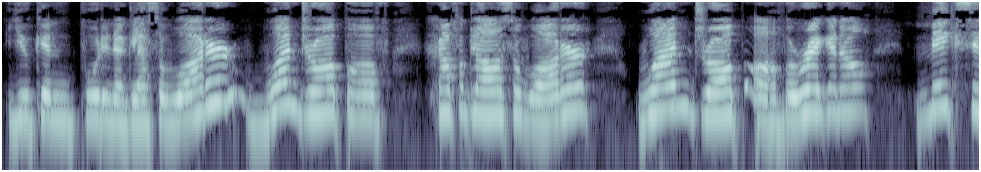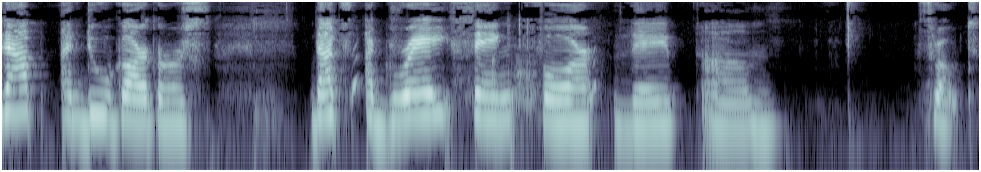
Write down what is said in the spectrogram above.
You can put in a glass of water, one drop of half a glass of water one drop of oregano, mix it up and do gargles. That's a great thing for the um, throat.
